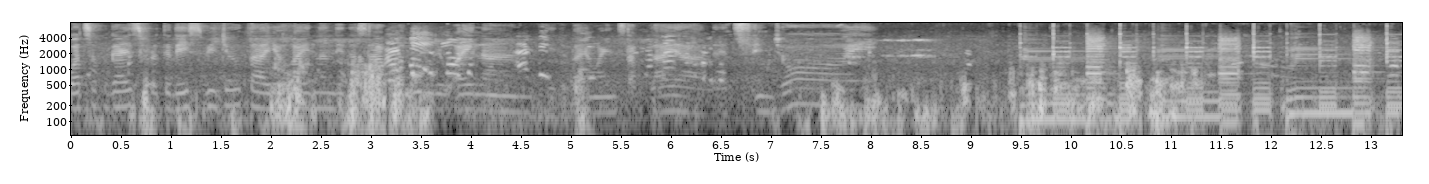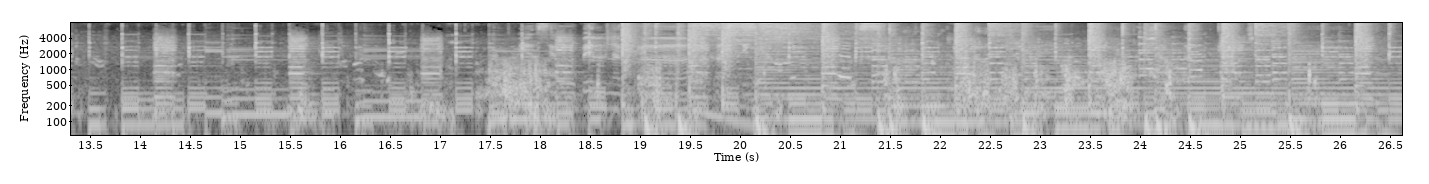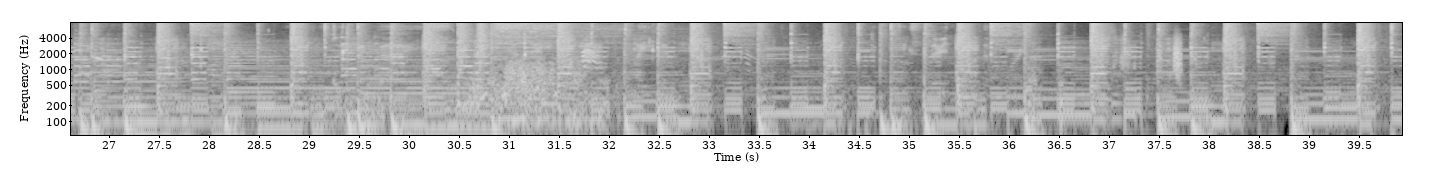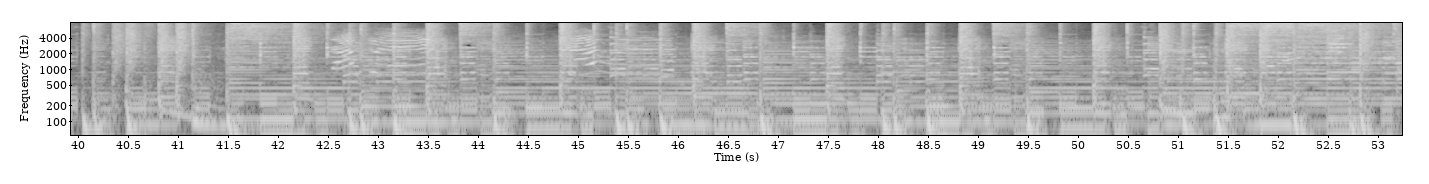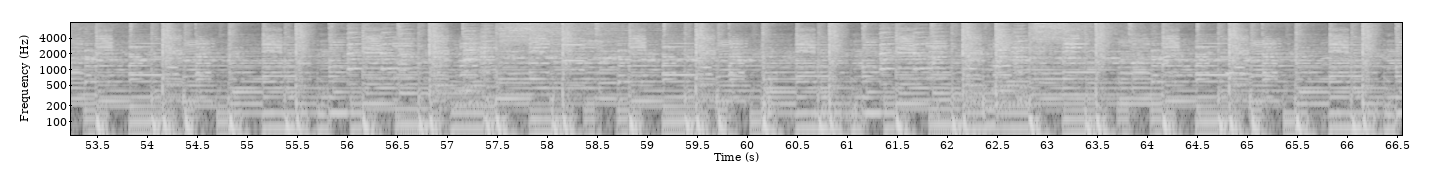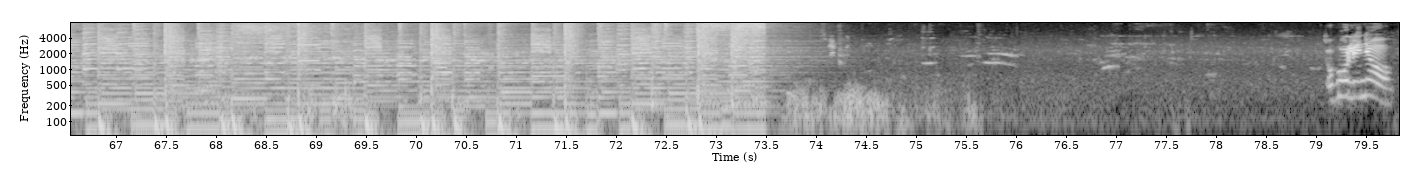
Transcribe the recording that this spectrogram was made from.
what's up guys? For today's video, tayo ay nandito sa Bondolio Island. Dito tayo ngayon sa playa. Let's enjoy! Kuya si Robel nag-hunting Uhuli nyo.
